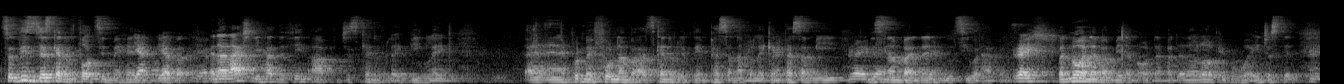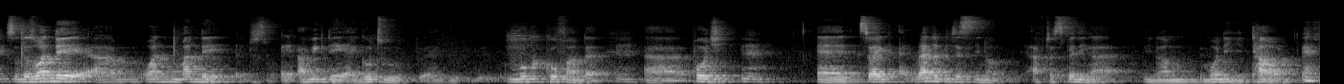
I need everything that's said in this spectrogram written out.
so this is just kind of thoughts in my head, Yeah, and yeah, whatever. yeah. And I'd actually had the thing up, just kind of like being like. And, and I put my phone number as kind of like the M-Pesa number, like M-Pesa me, Right, this right. number, and then Yeah. we'll see what happens. Right. But no one ever made an order, but there are a lot of people who are interested. So there's one day, um, one Monday, just a a weekday, I go to uh, Mookh co-founder, uh, Poji. And so I, I randomly just, you know, after spending a, you know, um, the morning in town,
